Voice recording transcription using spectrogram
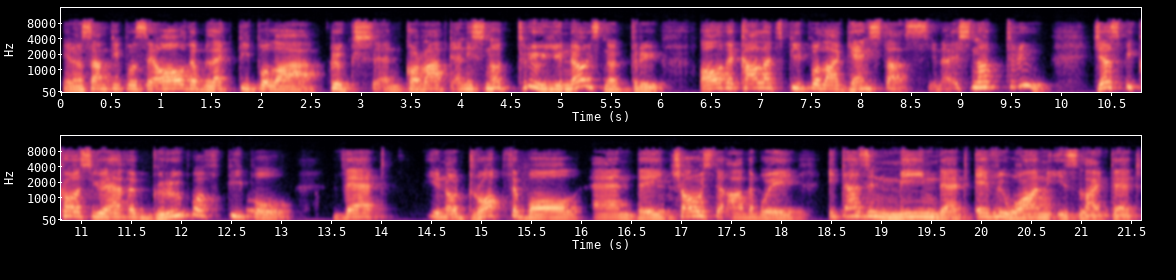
You know, some people say all the black people are crooks and corrupt, and it's not true. You know, it's not true. All the colored people are against us. You know, it's not true. Just because you have a group of people that, you know, drop the ball and they chose the other way, it doesn't mean that everyone is like that.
